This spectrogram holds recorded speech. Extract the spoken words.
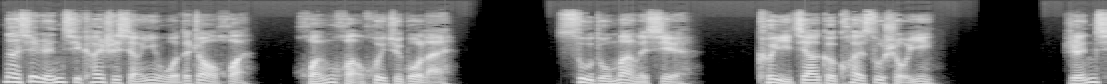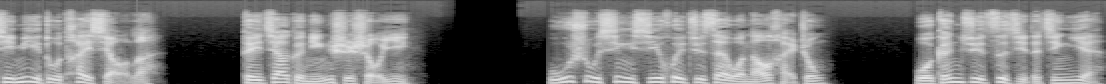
那些人气开始响应我的召唤，缓缓汇聚过来。速度慢了些，可以加个快速手印。人气密度太小了，得加个凝时手印。无数信息汇聚在我脑海中，我根据自己的经验。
